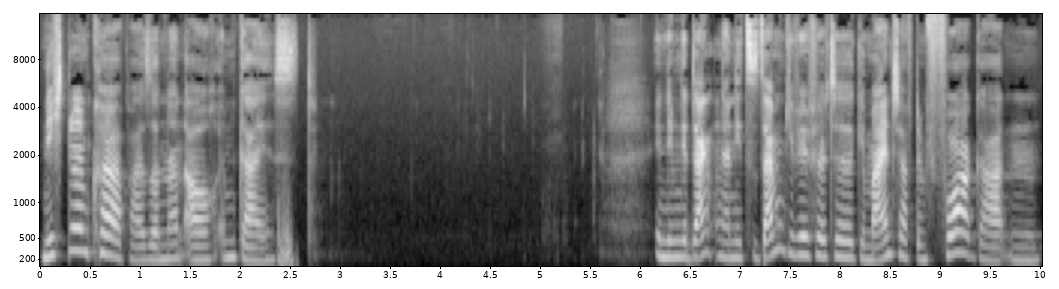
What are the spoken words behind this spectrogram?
nicht nur im Körper, sondern auch im Geist. In dem Gedanken an die zusammengewürfelte Gemeinschaft im Vorgarten,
